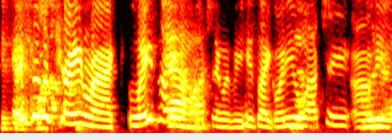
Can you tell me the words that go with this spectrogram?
He's it's like, just a train wreck. Wade's not yeah. even watching it with me. He's like, "What are you watching?" Oh, what are you?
